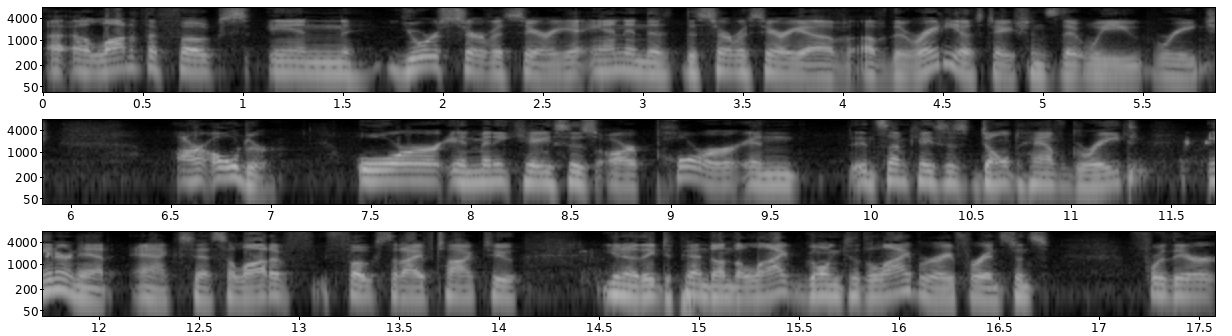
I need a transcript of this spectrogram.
a lot of the folks in your service area and in the, the service area of, of the radio stations that we reach are older or in many cases are poorer and in some cases don't have great internet access. A lot of folks that I've talked to, you know, they depend on the li- going to the library, for instance, for their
